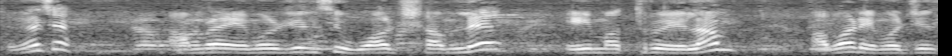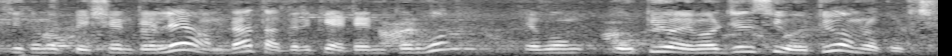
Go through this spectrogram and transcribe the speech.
ঠিক আছে? আমরা এমার্জেন্সি ওয়ার্ড সামলে এইমাত্র এলাম। আবার এমার্জেন্সি কোনো পেশেন্ট এলে আমরা তাদেরকে অ্যাটেন্ড করব এবং ওটিও এমার্জেন্সি ওটিও আমরা করছি।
